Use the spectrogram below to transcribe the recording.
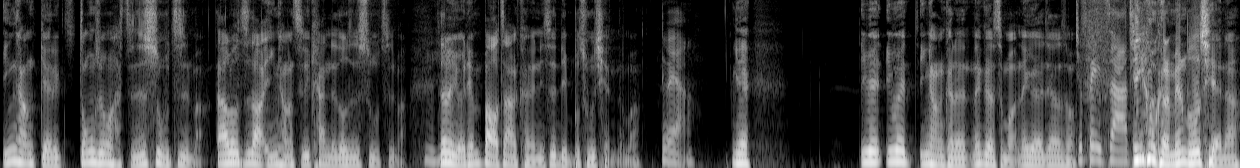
银行给的东西只是数字嘛，大家都知道银行其实看的都是数字嘛。真的有一天爆炸，可能你是领不出钱的嘛。对啊，因为因为因为银行可能那个什么那个叫什么就被炸，金库可能没那么多钱呢。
